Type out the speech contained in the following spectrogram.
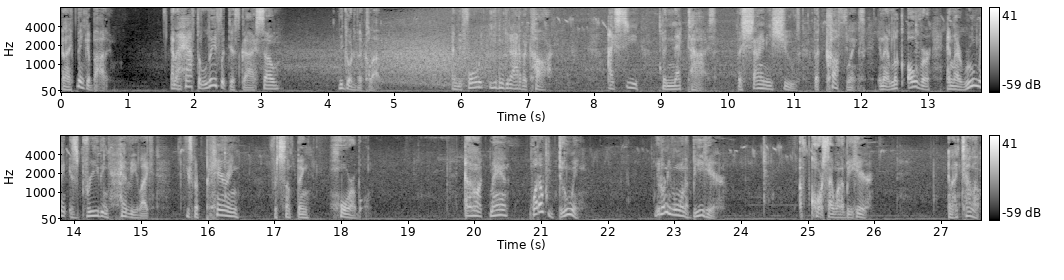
And I think about it. And I have to live with this guy, so we go to the club. And before we even get out of the car, I see the neckties, the shiny shoes, the cufflinks, and I look over and my roommate is breathing heavy like he's preparing for something horrible. And I'm like, man, what are we doing? You don't even want to be here. Of course I want to be here. And I tell him,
